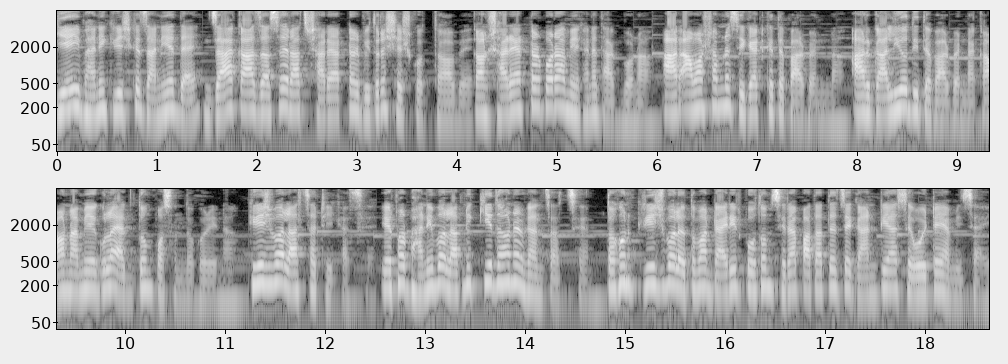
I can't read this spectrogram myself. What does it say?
গিয়েই ভানি ক্রিসকে জানিয়ে দেয়, যা কাজ আছে রাত সাড়ে আটটার ভিতরে শেষ করতে হবে। কারণ সাড়ে আটটার পরে আমি এখানে থাকব না। আর আমার সামনে সিগারেট খেতে পারবেন না। আর গালিও দিতে পারবেন না, কারণ আমি এগুলো একদম পছন্দ করি না। ক্রিস বল আচ্ছা ঠিক আছে। এরপর ভানি বল, আপনি কি ধরনের গান চাচ্ছেন? তখন ক্রিস বলে, তোমার ডায়েরির প্রথম সেরা পাতাতে যে গানটি আছে, ওইটাই আমি চাই।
